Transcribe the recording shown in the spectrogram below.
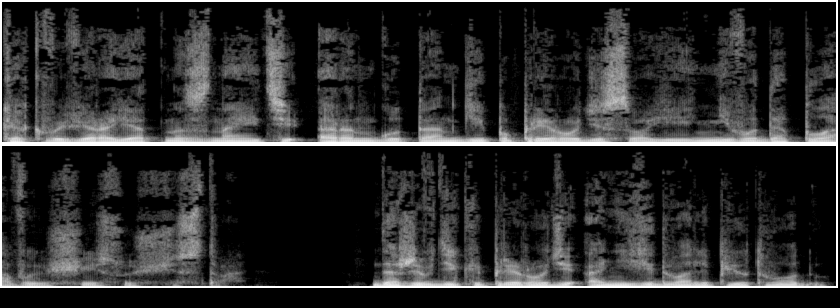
как вы, вероятно, знаете, орангутанги по природе своей не водоплавающие существа. Даже в дикой природе они едва ли пьют воду.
